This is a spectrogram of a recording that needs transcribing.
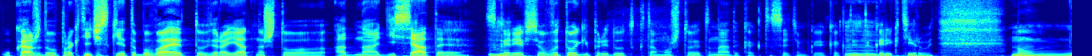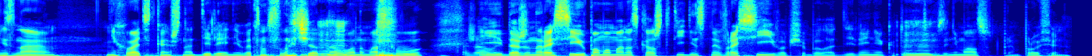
у каждого практически это бывает, то вероятно, что одна десятая, Мгм. скорее всего, в итоге придут к тому, что это надо как-то с этим, как-то это Мгм. корректировать. Ну, не знаю. Не хватит, конечно, отделения в этом случае одного Мгм. на Москву. Пожалуй. И даже на Россию, по-моему, она сказала, что это единственное в России вообще было отделение, которое Мгм. этим занималось вот прям профильно.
